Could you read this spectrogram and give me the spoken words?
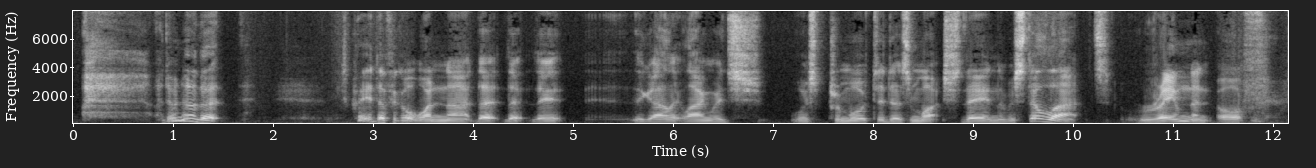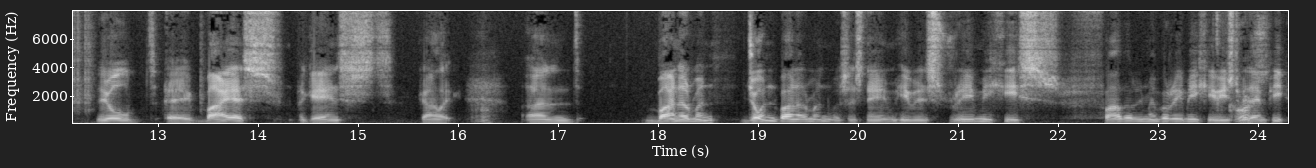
I don't know that it's quite a difficult one that that that the the Gaelic language was promoted as much then. There was still that remnant of the old uh, bias against Gaelic, and Bannerman, John Bannerman was his name. He was Ray Michie's father. Remember Ray Michie? He used to be. MP.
